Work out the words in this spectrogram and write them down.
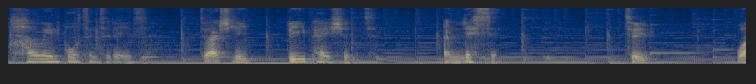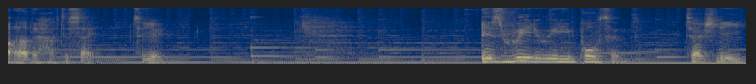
how important it is to actually be patient and listen to what others have to say to you it's really really important to actually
